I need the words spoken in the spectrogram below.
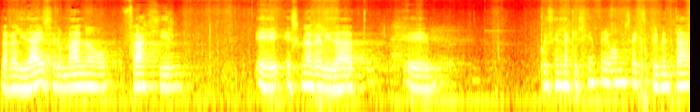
la realidad del ser humano frágil, eh, es una realidad eh, pues en la que siempre vamos a experimentar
